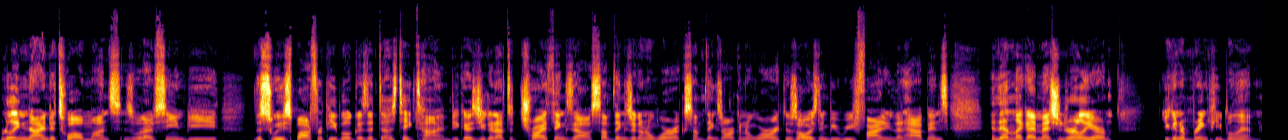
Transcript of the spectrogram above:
Really, nine to 12 months is what I've seen be the sweet spot for people because it does take time because you're going to have to try things out. Some things are going to work, some things aren't going to work. There's always going to be refining that happens. And then, like I mentioned earlier, you're going to bring people in.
